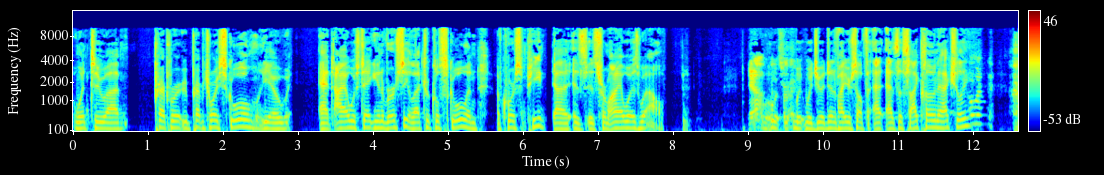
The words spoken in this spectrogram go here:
went to uh, preparatory school, you know, at Iowa State University, electrical school, and of course, Pete uh, is is from Iowa as well. Yeah, w- right. would you identify yourself as a cyclone, actually? Oh,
